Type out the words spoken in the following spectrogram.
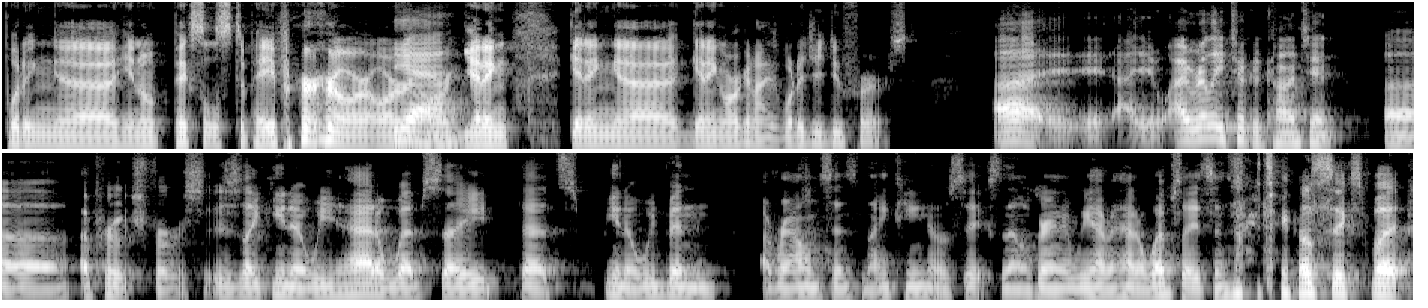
putting uh, you know pixels to paper or or, yeah. or getting getting uh, getting organized? What did you do first? Uh, I, I really took a content uh, approach first. Is like you know we had a website that's you know we've been around since 1906. Now, granted, we haven't had a website since 1906, but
